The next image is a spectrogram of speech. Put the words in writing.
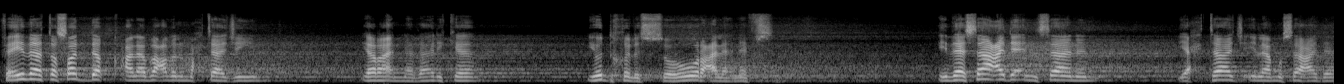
فإذا تصدق على بعض المحتاجين يرى أن ذلك يدخل السرور على نفسه. إذا ساعد إنسانا يحتاج إلى مساعدة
